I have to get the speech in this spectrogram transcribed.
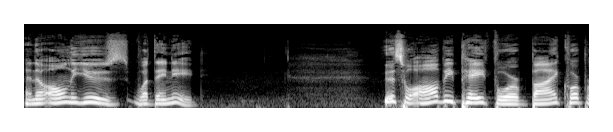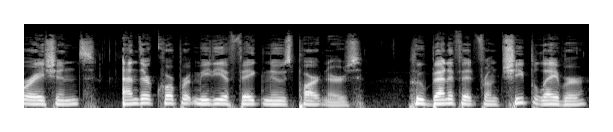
And they'll only use what they need. This will all be paid for by corporations and their corporate media fake news partners who benefit from cheap labor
